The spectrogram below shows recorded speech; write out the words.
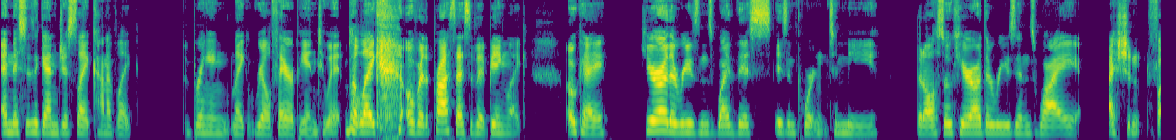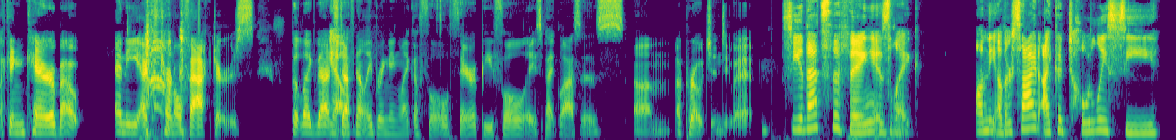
and this is again just like kind of like bringing like real therapy into it but like over the process of it being like okay here are the reasons why this is important to me but also here are the reasons why I shouldn't fucking care about any external factors but like that's Yeah. definitely bringing like a full therapy full aspec glasses um approach into it See, that's the thing is like on the other side, I could totally see,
